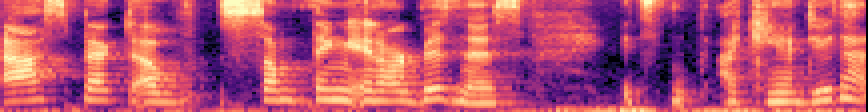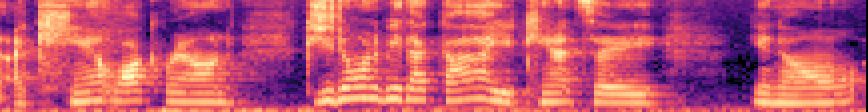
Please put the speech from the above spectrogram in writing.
aspect of something in our business. It's I can't do that. I can't walk around because you don't want to be that guy. You can't say, you know,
